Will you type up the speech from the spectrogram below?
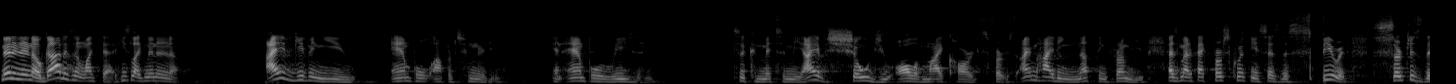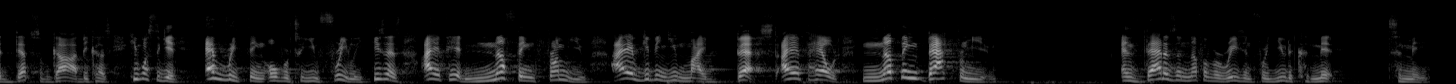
No, no, no, no. God isn't like that. He's like, "No, no, no. I have given you ample opportunity and ample reason to commit to me. I have showed you all of my cards first. I'm hiding nothing from you. As a matter of fact, 1 Corinthians says the Spirit searches the depths of God because He wants to give everything over to you freely. He says, I have hid nothing from you. I have given you my best. I have held nothing back from you. And that is enough of a reason for you to commit to me.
